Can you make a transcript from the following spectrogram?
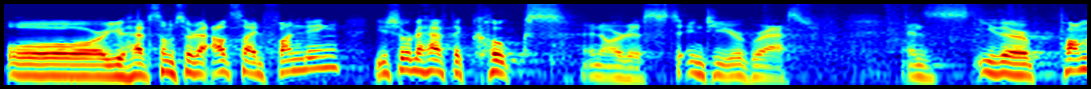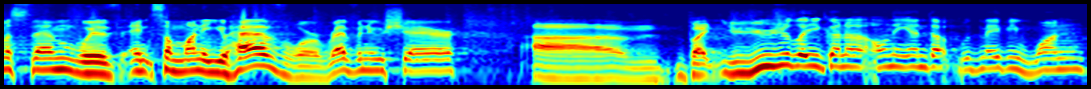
or you have some sort of outside funding, you sort of have to coax an artist into your grasp and either promise them with some money you have or revenue share. Um, but you're usually going to only end up with maybe one,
